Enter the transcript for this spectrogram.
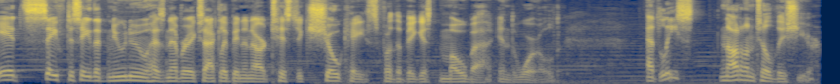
it's safe to say that Nunu has never exactly been an artistic showcase for the biggest MOBA in the world. At least, not until this year.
